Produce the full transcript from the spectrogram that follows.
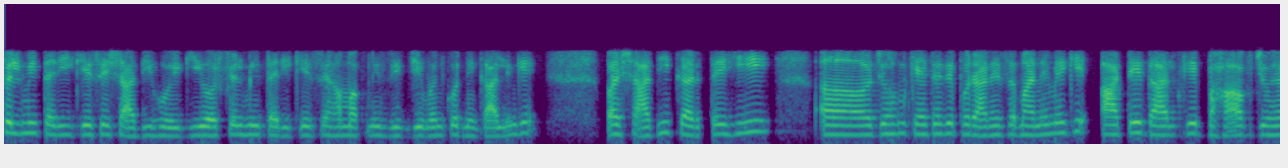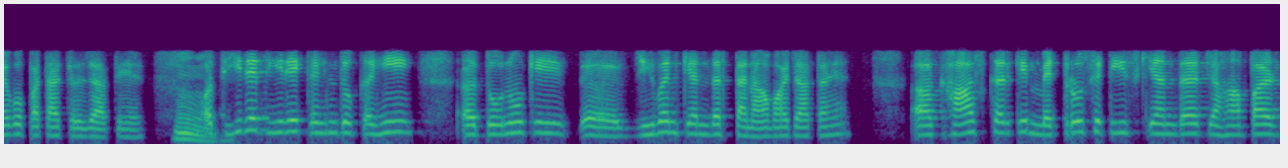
फिल्मी तरीके से शादी होएगी और फिल्मी तरीके से हम अपनी जीवन को निकालेंगे पर शादी करते ही जो हम कहते थे पुराने जमाने में कि आटे दाल के भाव जो है वो पता चल जाते हैं। हम्म, और धीरे धीरे कहीं तो कहीं दोनों के जीवन के अंदर तनाव आ जाता है। खास करके मेट्रो सिटीज़ के अंदर जहाँ पर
